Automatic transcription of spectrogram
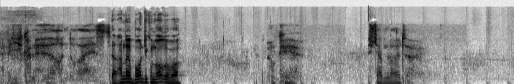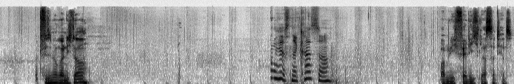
damit ich kann hören, du weißt. Der andere Bounty kommt auch rüber. Okay. Es sterben Leute. Wir sind noch gar nicht da. Hier ist eine Kasse. War mir nicht fertig, lass das jetzt.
